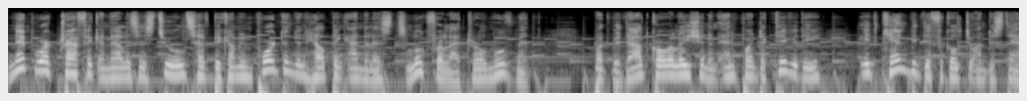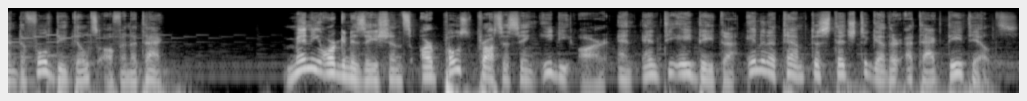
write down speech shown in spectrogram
Network traffic analysis tools have become important in helping analysts look for lateral movement, but without correlation and endpoint activity, it can be difficult to understand the full details of an attack. Many organizations are post-processing EDR and NTA data in an attempt to stitch together attack details.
